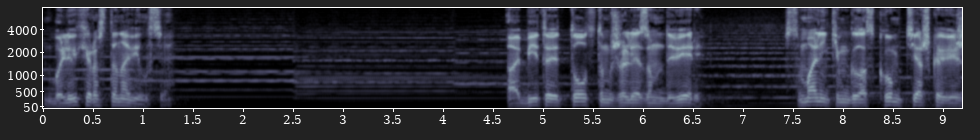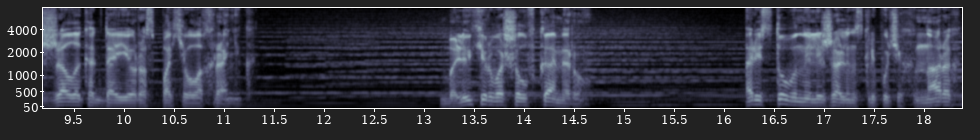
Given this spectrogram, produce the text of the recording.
Блюхер остановился. Обитая толстым железом дверь с маленьким глазком тяжко визжала, когда ее распахивал охранник. Блюхер вошел в камеру. Арестованные лежали на скрипучих нарах,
